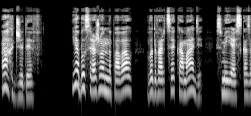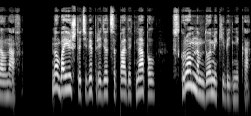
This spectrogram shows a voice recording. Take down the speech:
«Ах, Джедеф, я был сражен на повал во дворце Камади», — смеясь сказал Нафа. «Но боюсь, что тебе придется падать на пол в скромном домике бедняка».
